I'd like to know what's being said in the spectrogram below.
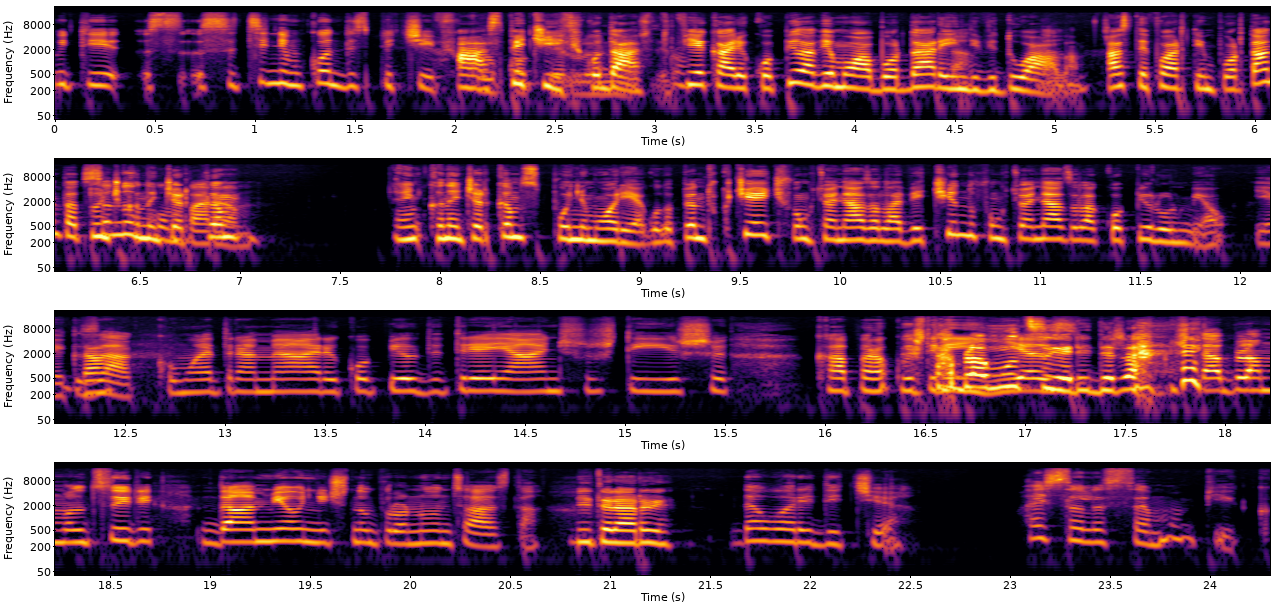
uite, să, să ținem cont de specificul a, specificul, copilului da, nostru. fiecare copil avem o abordare Da, individuală. Asta e foarte important atunci să nu când încercăm, comparăm. când încercăm să punem o regulă. Pentru că ceea ce funcționează la vecin nu funcționează la copilul meu. Exact. Cu mătrea mea are copil de 3 ani și știi și capra cu Și trei tabla iez, mulțirii deja. Și tabla mulțirii, dar meu nici nu pronunță asta. Litera R. Dar oare de ce? Hai să lăsăm un pic.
